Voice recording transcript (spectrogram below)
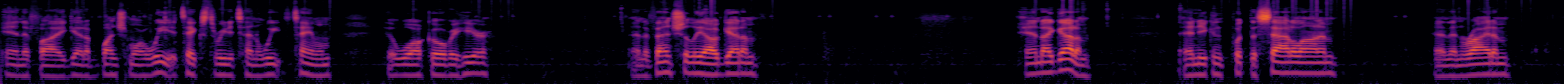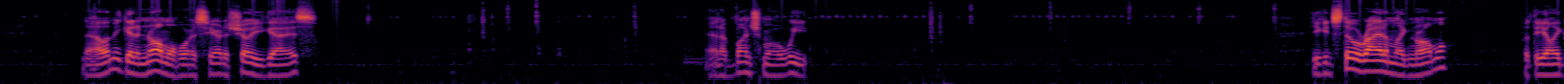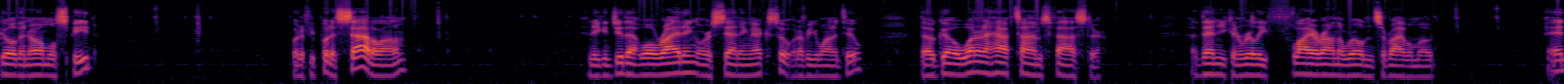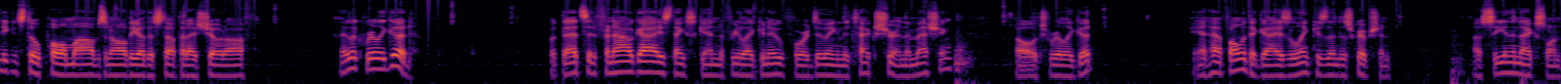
and if I get a bunch more wheat it takes 3 to 10 wheat to tame him he'll walk over here and eventually I'll get him and I got him and you can put the saddle on him and then ride him now let me get a normal horse here to show you guys. And a bunch more wheat You can still ride them like normal, but they only go the normal speed. But if you put a saddle on them, and you can do that while riding or standing next to it, whatever you want to do, they'll go one and a half times faster. And then you can really fly around the world in survival mode. And you can still pull mobs and all the other stuff that I showed off. They look really good. But that's it for now guys. Thanks again to GNU for doing the texture and the meshing. It all looks really good and have fun with it guys. The link is in the description. I'll see you in the next one.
